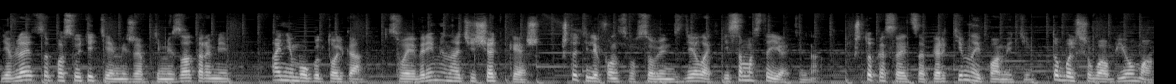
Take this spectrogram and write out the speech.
являются по сути теми же оптимизаторами, они могут только своевременно очищать кэш, что телефон способен сделать и самостоятельно. Что касается оперативной памяти, то большего объема,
